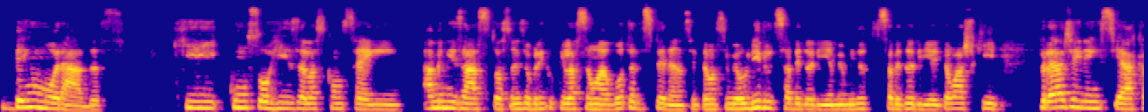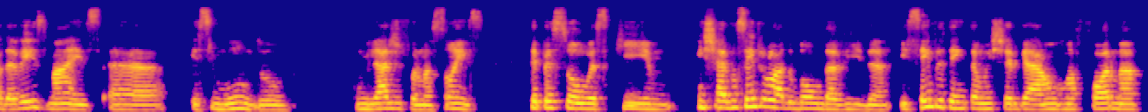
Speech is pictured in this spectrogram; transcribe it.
bem-humoradas, que com um sorriso elas conseguem amenizar as situações. Eu brinco que elas são a gota de esperança. Então, assim, meu livro de sabedoria, meu minuto de sabedoria. Então, acho que para gerenciar cada vez mais uh, esse mundo com milhares de informações, ter pessoas que enxergam sempre o lado bom da vida e sempre tentam enxergar uma forma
